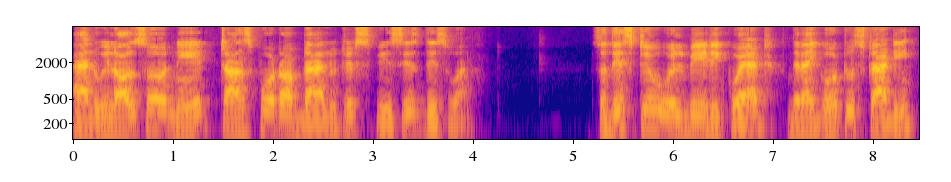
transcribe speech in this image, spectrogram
and we'll also need transport of diluted species this one. So this two will be required. Then i go to study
